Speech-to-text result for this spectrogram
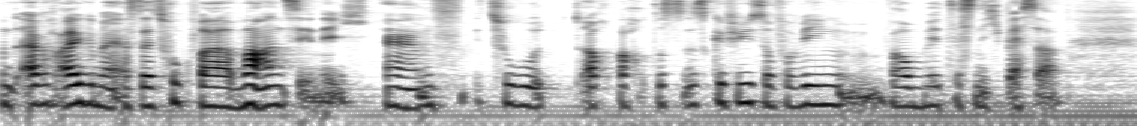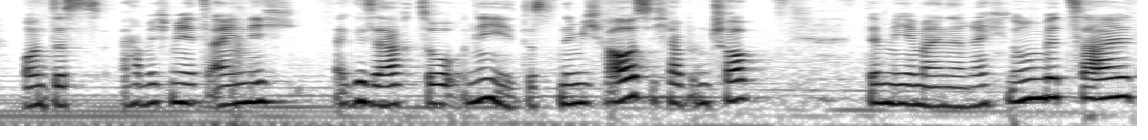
Und einfach allgemein, also der Druck war wahnsinnig. Ähm, zu, auch, auch das, das Gefühl so von wegen, warum wird das nicht besser? Und das habe ich mir jetzt eigentlich gesagt, so, nee, das nehme ich raus. Ich habe einen Job, der mir meine Rechnung bezahlt.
